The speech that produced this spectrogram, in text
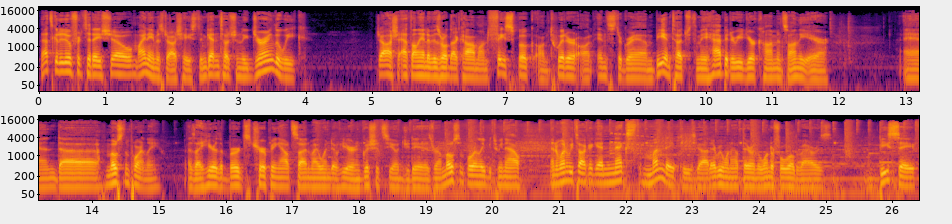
That's going to do it for today's show. My name is Josh Hasten. Get in touch with me during the week. Josh at thelandofisrael.com on Facebook, on Twitter, on Instagram. Be in touch with me. Happy to read your comments on the air. And uh, most importantly, as I hear the birds chirping outside my window here in Gush Etzion, Judea, Israel, most importantly, between now and when we talk again next Monday, please God, everyone out there in the wonderful world of ours, be safe.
